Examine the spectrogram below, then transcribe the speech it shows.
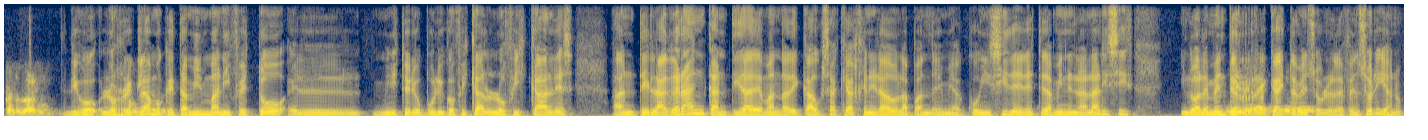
Perdón. Digo, los reclamos que también manifestó el Ministerio Público Fiscal, los fiscales, ante la gran cantidad de demanda de causas que ha generado la pandemia. ¿Coincide en este también el análisis? Indudablemente recae también sobre la Defensoría, ¿no?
